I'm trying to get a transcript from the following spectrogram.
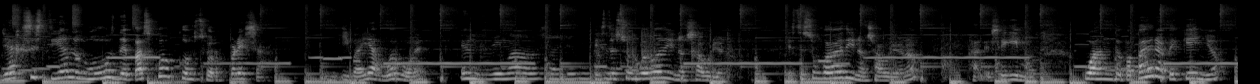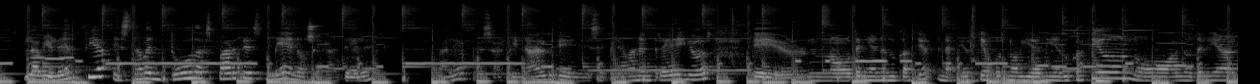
ya existían los huevos de Pascua con sorpresa. Y vaya huevo, ¿eh? Encima salió Este es un huevo de dinosaurio. Este es un huevo de dinosaurio, ¿no? Vale, seguimos. Cuando papá era pequeño, la violencia estaba en todas partes menos en la tele. ¿Vale? Pues al final eh, se peleaban entre ellos, eh, no tenían educación. En aquellos tiempos no había ni educación, no, no tenían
